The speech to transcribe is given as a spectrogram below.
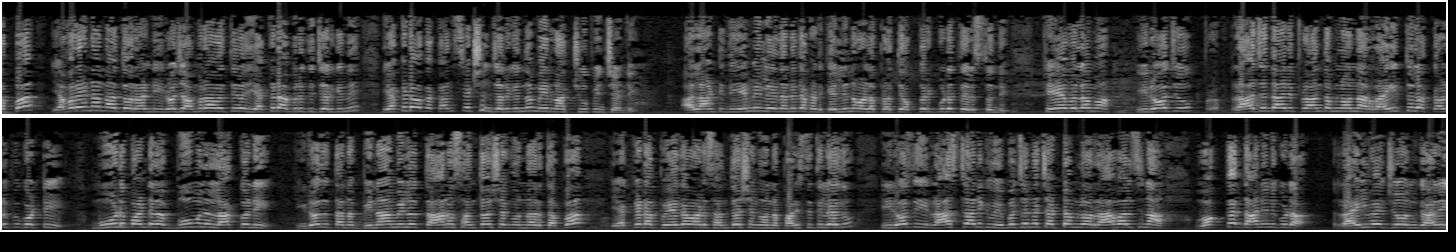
తప్ప ఎవరైనా నాతో రండి. ఈరోజు అమరావతిలో ఎక్కడ అభివృద్ధి జరిగింది? ఎక్కడ ఒక కన్స్ట్రక్షన్ జరిగిందో మీరు నాకు చూపించండి. అలాంటిది ఏమీ లేదనేది అక్కడికి వెళ్ళిన వాళ్ళ ప్రతి ఒక్కరికి కూడా తెలుస్తుంది. కేవలం ఈరోజు రాజధాని ప్రాంతంలో ఉన్న రైతుల కడుపు కొట్టి మూడు పంటల భూములు లాక్కొని ఈరోజు తన బినామీలు తాను సంతోషంగా ఉన్నారు తప్ప ఎక్కడ పేదవాడు సంతోషంగా ఉన్న పరిస్థితి లేదు. ఈరోజు ఈ రాష్ట్రానికి విభజన చట్టంలో రావాల్సిన ఒక్క దానిని కూడా రైల్వే జోన్ గాని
